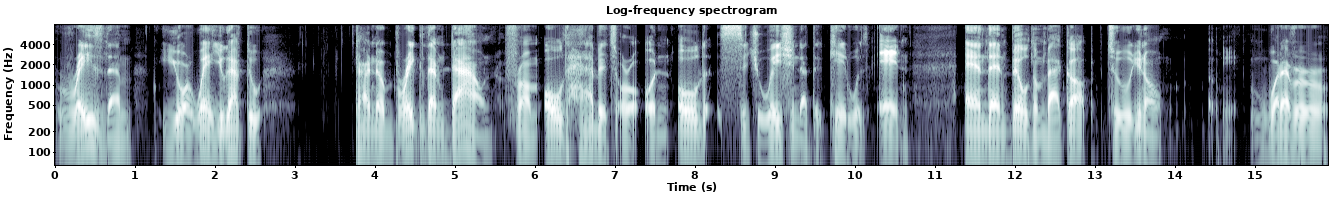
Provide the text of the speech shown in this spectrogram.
raise them your way. You have to kind of break them down from old habits or an old situation that the kid was in and then build them back up to, you know, whatever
